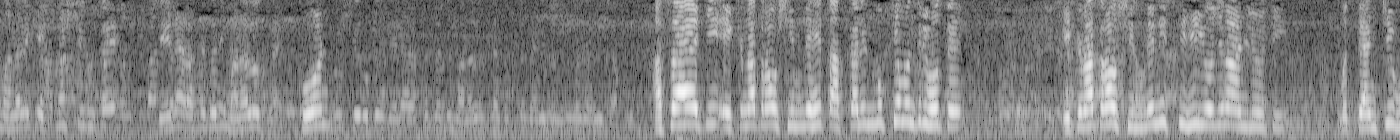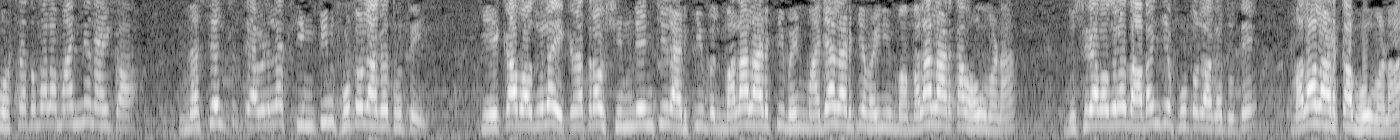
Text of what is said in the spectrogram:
म्हणाले की एकवीसशे रुपये देणार असं कधी म्हणालोच नाही. कोण? एकवीसशे रुपये देणार असं कधी म्हणालोच नाही. फक्त मॅन्युफॅक्चरिंगमध्ये आम्ही छापलं असं आहे की एकनाथराव शिंदे हे तत्कालीन मुख्यमंत्री होते. एकनाथराव शिंदेनीच ती ही योजना आणली होती. मग त्यांची घोषणा तुम्हाला मान्य नाही का? नसेल तर त्यावेळेला तीन तीन फोटो लागत होते. की एका बाजूला एकनाथराव शिंदेची लाडकी मला लाडकी बहीण माझ्या लाडकी बहिणी मला लाडका भाऊ म्हणा. दुसऱ्या बाजूला दादांचे फोटो लागत होते मला लाडका भाऊ म्हणा.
